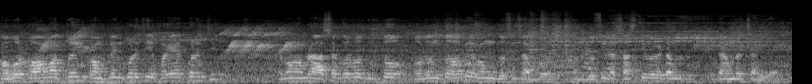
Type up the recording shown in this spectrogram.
খবর পাওয়া মাত্রই কমপ্লেন করেছি এফআইআর করেছি এবং আমরা আশা করব দ্রুত তদন্ত হবে এবং দোষী সাব্য মানে দোষীরা শাস্তি হবে এটা আমরা এটা আমরা চাই আর কি।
